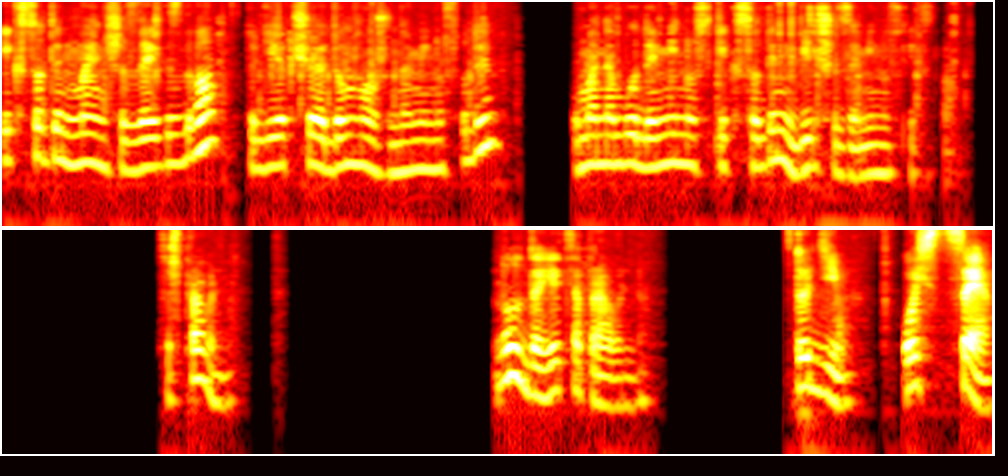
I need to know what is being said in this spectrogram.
х1 менше за х2, тоді якщо я домножу на мінус 1, у мене буде мінус х1 більше за мінус х2. Це ж правильно? Ну, здається, правильно. Тоді. Ось це.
